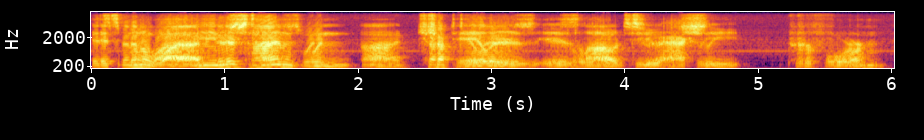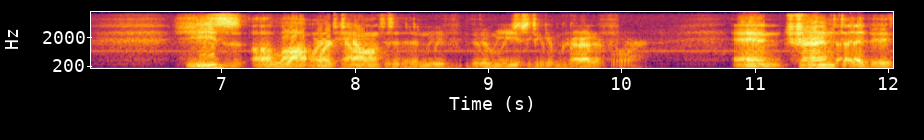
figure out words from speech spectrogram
It's been a while. I mean, there's times when uh, Chuck Taylor is, is allowed to actually perform. He's a lot more talented than we than we used to give him credit for. And Trent, uh, the,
